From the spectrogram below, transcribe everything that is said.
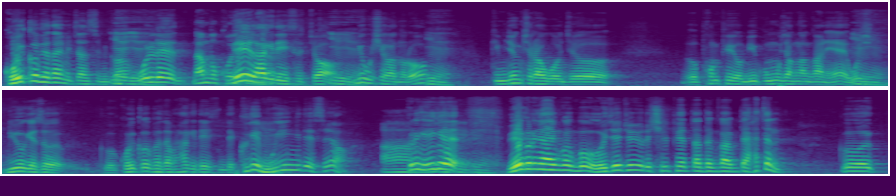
고위급 회담 있지 않습니까? 예, 예. 원래 남북 고위급 내일 회담. 하게 돼 있었죠. 예, 예. 미국 시간으로 예. 김정철하고 저 어, 폼페이오 미 국무장관 간에 예. 뉴욕에서 그 고위급 회담을 하게 돼 있었는데 그게 예. 무기행이 됐어요. 아, 그러니까 예, 이게 예, 예. 왜 그러냐 하면 뭐 어제 조율이 실패했다든가 근데 하여튼 그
